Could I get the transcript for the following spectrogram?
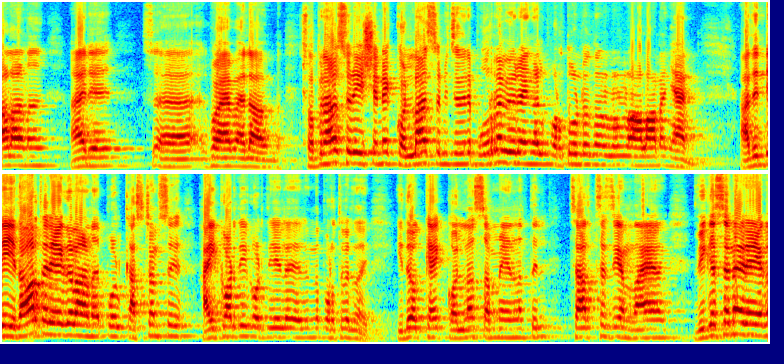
ആളാണ് ആര്? അല്ല സ്വപ്ന സുരേഷിനെ കൊല്ലാൻ ശ്രമിച്ചതിന്റെ പൂർണ വിവരങ്ങൾ പുറത്തു ആളാണ് ഞാൻ. അതിന്റെ യഥാർത്ഥ രേഖകളാണ് ഇപ്പോൾ കസ്റ്റംസ് ഹൈക്കോടതി കോടതിയിൽ നിന്ന് പുറത്തു വരുന്നത്. ഇതൊക്കെ കൊല്ലം സമ്മേളനത്തിൽ ചർച്ച ചെയ്യണം. വികസന രേഖ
